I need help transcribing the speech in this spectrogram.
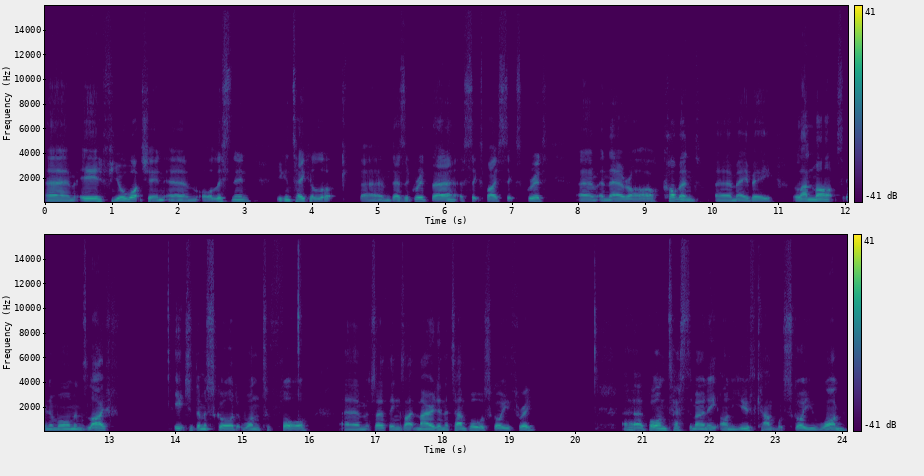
Um, if you're watching um, or listening, you can take a look. Um, there's a grid there, a six by six grid, um, and there are common, uh, maybe, landmarks in a Mormon's life. Each of them are scored one to four. Um, so things like married in the temple will score you three. Uh, born testimony on youth camp would score you one,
